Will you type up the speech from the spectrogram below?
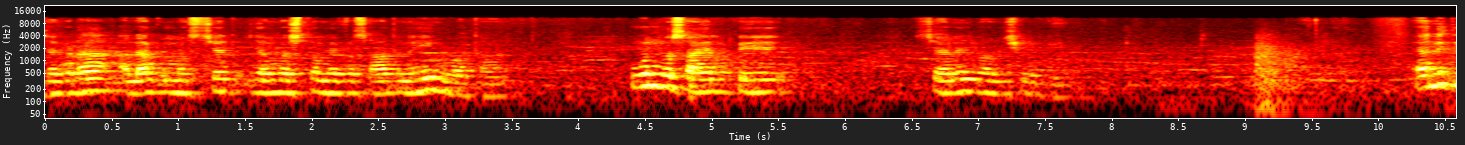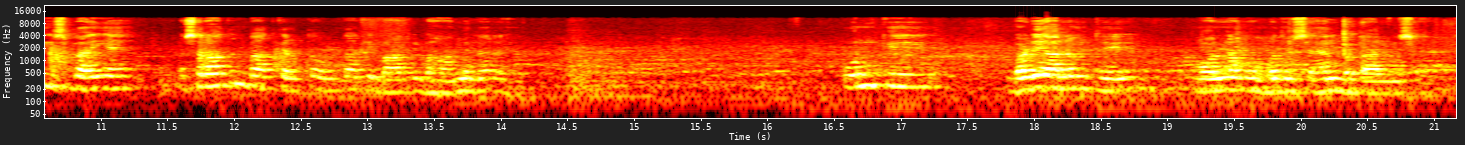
جھگڑا، الگ مسجد یا مسجدوں میں فساد نہیں ہوا تھا۔ ان مسائل پہ چیلنج بازی شروع کی۔ اہلی تیس بھائی ہیں، میں سراتن بات کرتا ہوں تاکہ بات کے بہانے نہ رہے۔ ان کے بڑے عالم تھے، مولانا محمد حسین بٹالوی صاحب۔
